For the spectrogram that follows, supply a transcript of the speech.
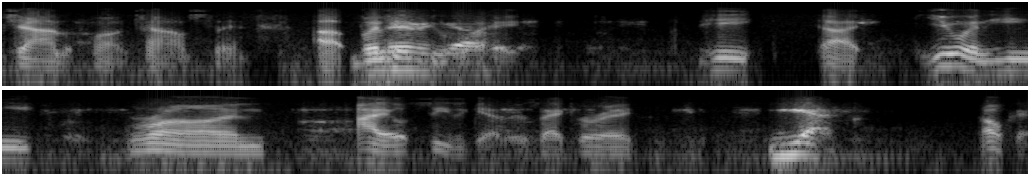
John the Punk Thompson. Uh, but There anyway, he uh, you and he run IOC together. Is that correct? Yes. Okay.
